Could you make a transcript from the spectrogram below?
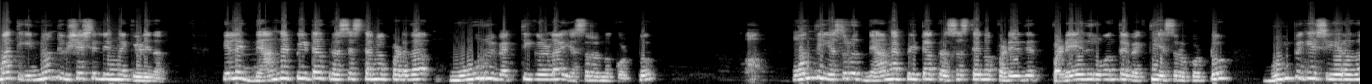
ಮತ್ತೆ ಇನ್ನೊಂದು ವಿಶೇಷ ಕೇಳಿದ ಇಲ್ಲಿ ಜ್ಞಾನಪೀಠ ಪ್ರಶಸ್ತಿಯನ್ನ ಪಡೆದ ಮೂರು ವ್ಯಕ್ತಿಗಳ ಹೆಸರನ್ನು ಕೊಟ್ಟು ಒಂದು ಹೆಸರು ಜ್ಞಾನಪೀಠ ಪ್ರಶಸ್ತಿಯನ್ನು ಪಡೆದ, ಪಡೆಯದಿರುವಂತ ವ್ಯಕ್ತಿ ಹೆಸರು ಕೊಟ್ಟು, ಗುಂಪಿಗೆ ಸೇರದ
